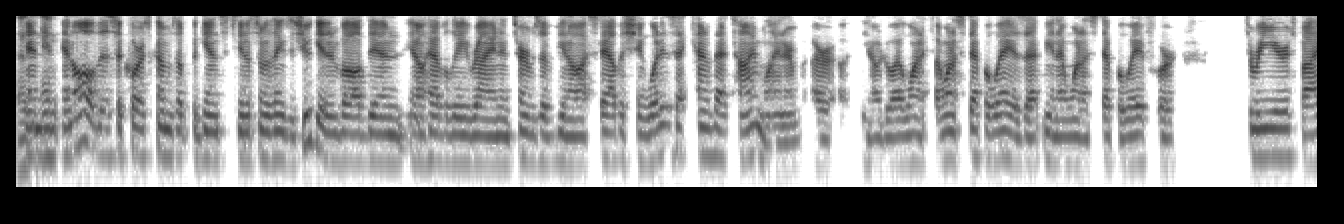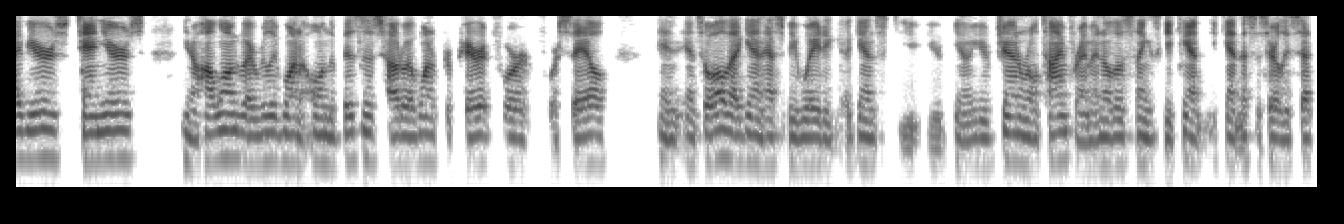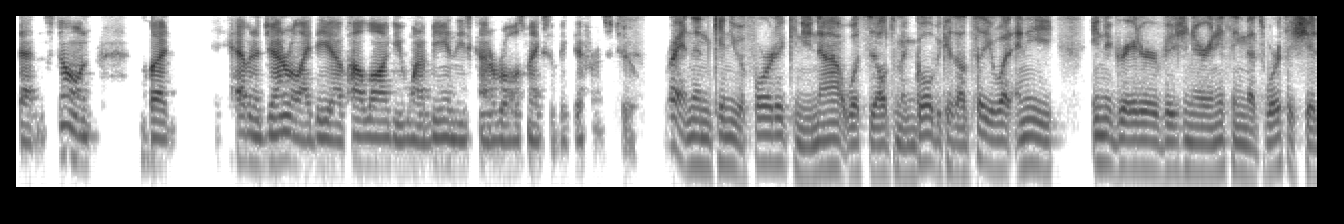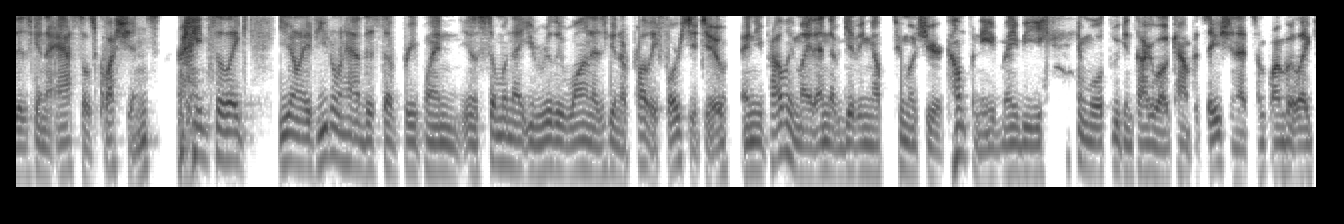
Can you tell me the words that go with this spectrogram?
And, and, and all of this, of course, comes up against you know some of the things that you get involved in, you know, heavily, Ryan, in terms of you know establishing what is that kind of that timeline, or, or you know, do I want if I want to step away, does that mean I want to step away for three years, five years, 10 years? You know, how long do I really want to own the business? How do I want to prepare it for, for sale? And, and so all that again has to be weighed against your, your you know your general time frame. I know those things you can't you can't necessarily set that in stone, but having a general idea of how long do you want to be in these kind of roles makes a big difference too. Right. And then can you afford it? Can you not? What's the ultimate goal? Because I'll tell you what, any integrator, visionary, anything that's worth a shit is going to ask those questions. Right. So, like, you know, if you don't have this stuff pre planned, you know, someone that you really want is going to probably force you to. And you probably might end up giving up too much of your company. Maybe, and we'll, we can talk about compensation at some point, but like,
